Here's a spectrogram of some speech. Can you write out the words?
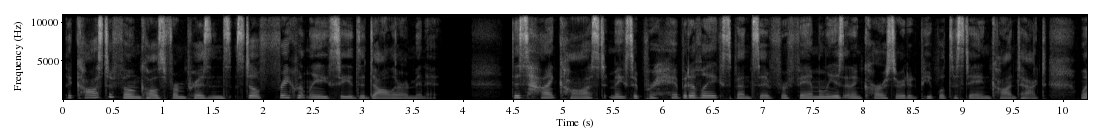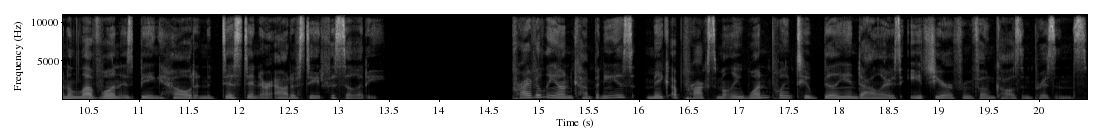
the cost of phone calls from prisons still frequently exceeds a dollar a minute. This high cost makes it prohibitively expensive for families and incarcerated people to stay in contact when a loved one is being held in a distant or out of state facility. Privately owned companies make approximately $1.2 billion each year from phone calls in prisons.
